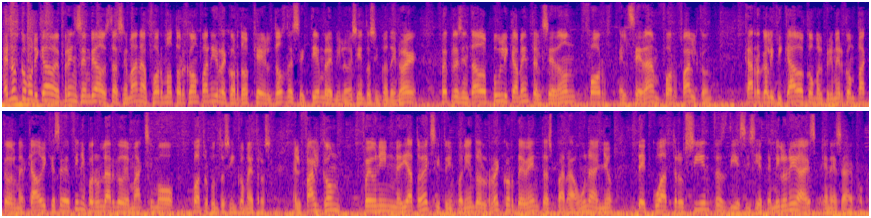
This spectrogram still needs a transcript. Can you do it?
En un comunicado de prensa enviado esta semana, Ford Motor Company recordó que el 2 de septiembre de 1959 fue presentado públicamente el sedán Ford, el sedán Ford Falcon, carro calificado como el primer compacto del mercado y que se define por un largo de máximo 4.5 metros. El Falcon fue un inmediato éxito, imponiendo el récord de ventas para un año de 417 mil unidades en esa época.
